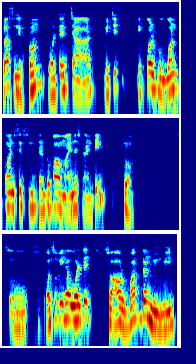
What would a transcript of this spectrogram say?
plus electron voltage charge which is equal to 1.6 into 10 to power minus 19 coulomb. So also we have voltage. So our work done will be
